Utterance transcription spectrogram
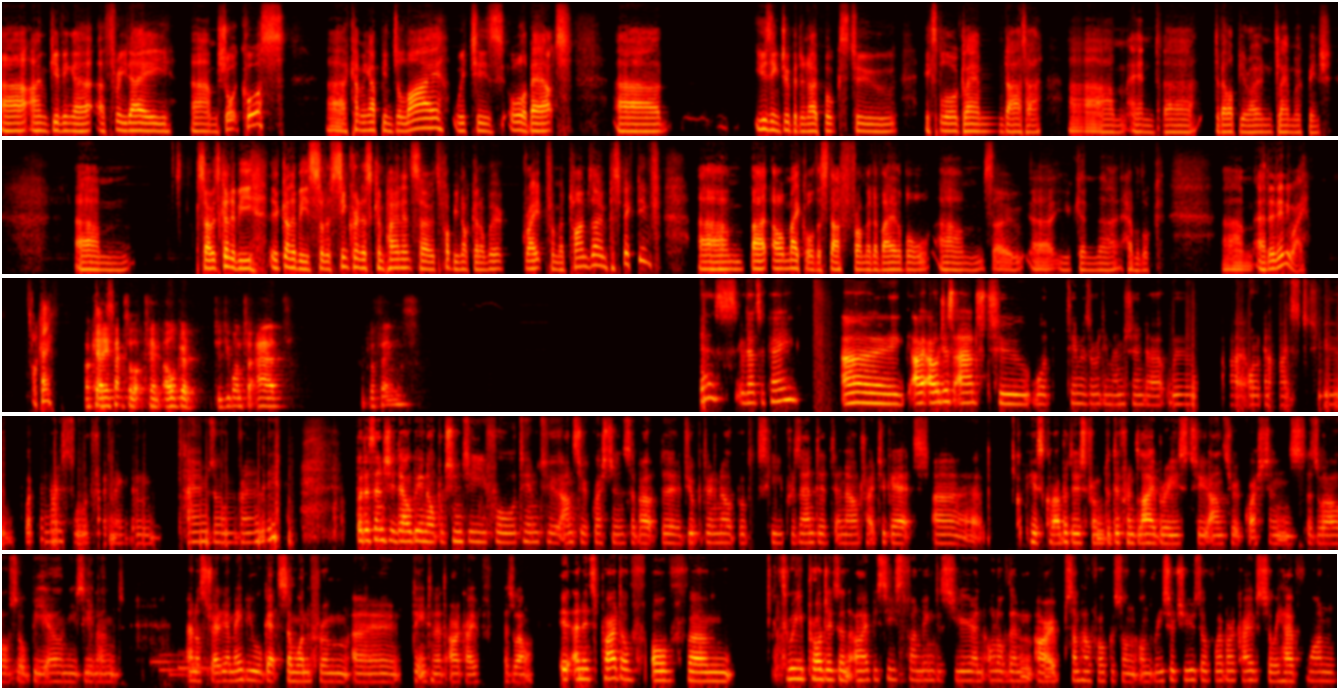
uh, I'm giving a, a three-day um, short course uh, coming up in July, which is all about uh, using Jupyter Notebooks to explore GLAM data um, and uh, develop your own GLAM workbench. Um, so it's going to be it's going to be sort of synchronous components. So it's probably not going to work great from a time zone perspective, um, but I'll make all the stuff from it available um, so uh, you can uh, have a look um, at it anyway. Okay. Okay, thanks. thanks a lot, Tim. Olga, did you want to add a couple of things? Yes, if that's okay. Uh, I, I'll just add to what Tim has already mentioned that we'll uh, organize two webinars. We'll try to make them time zone friendly. But essentially, there'll be an opportunity for Tim to answer questions about the Jupyter notebooks he presented, and I'll try to get uh, his collaborators from the different libraries to answer questions as well. So BL, New Zealand, and Australia. Maybe we'll get someone from uh, the Internet Archive as well. It, and it's part of of um, three projects that IIPC is funding this year, and all of them are somehow focused on, on research use of web archives. So we have one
